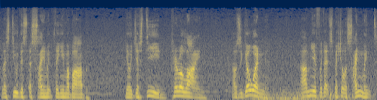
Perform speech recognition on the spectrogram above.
Let's do this assignment thingy, my bob. Yo, Justine, Caroline, how's it going? I'm here for that special assignment.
